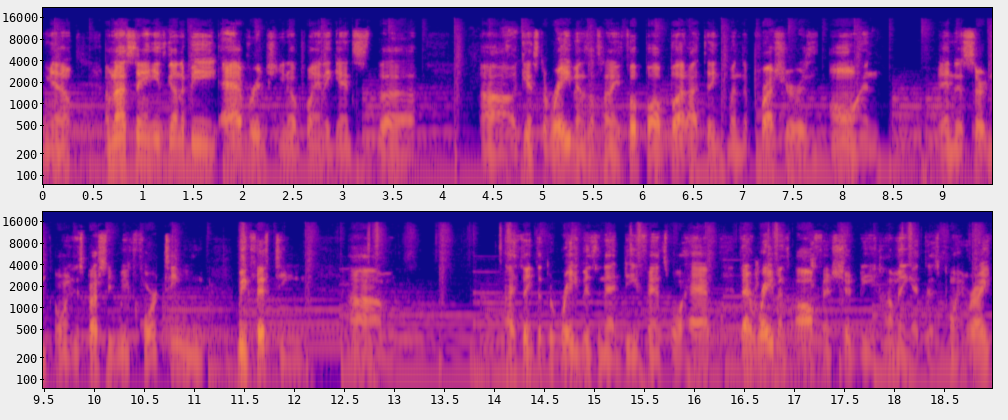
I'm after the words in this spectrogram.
You know, I'm not saying he's going to be average, you know, playing against the uh, against the Ravens on Sunday football, but I think when the pressure is on in this certain point, especially week 14, week 15, um, I think that the Ravens and that defense will have that Ravens offense should be humming at this point, right?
